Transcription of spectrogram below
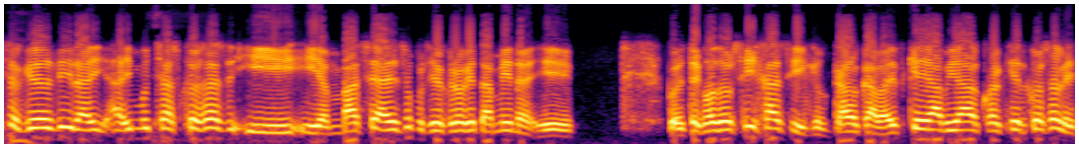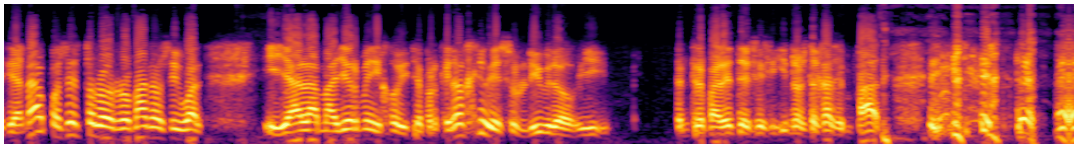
eso, quiero decir, hay, hay muchas cosas y, y en base a eso, pues yo creo que también, eh, pues tengo dos hijas y claro, cada vez que había cualquier cosa le decían, ah, pues esto los romanos igual. Y ya la mayor me dijo, dice, ¿por qué no escribes un libro? Y entre paréntesis, y nos dejas en paz.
